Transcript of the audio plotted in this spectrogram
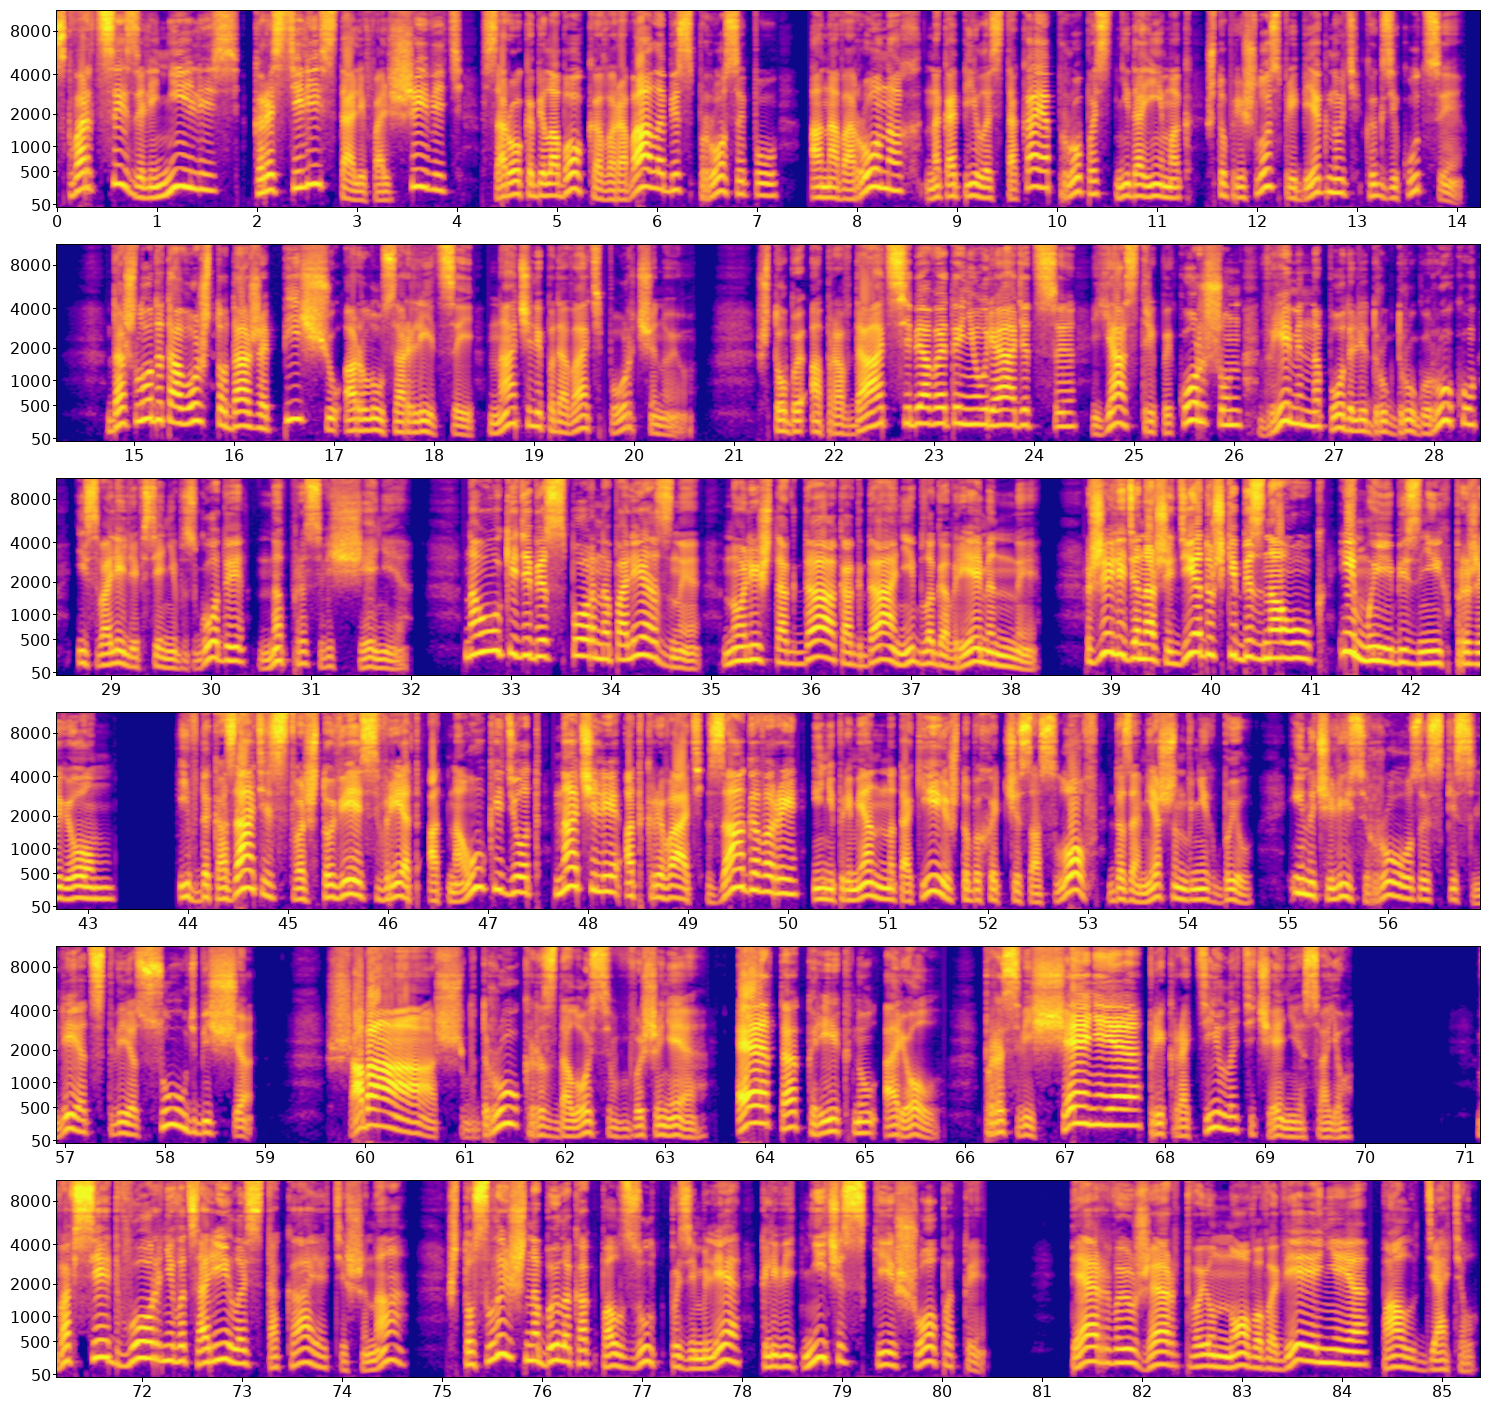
Скворцы заленились, коростели стали фальшивить, сорока белобока воровала без просыпу, а на воронах накопилась такая пропасть недоимок, что пришлось прибегнуть к экзекуции. Дошло до того, что даже пищу орлу с орлицей начали подавать порченую. Чтобы оправдать себя в этой неурядице, ястреб и коршун временно подали друг другу руку и свалили все невзгоды на просвещение. Науки де бесспорно полезны, но лишь тогда, когда они благовременны. Жили где наши дедушки без наук, и мы без них проживем. И в доказательство, что весь вред от наук идет, начали открывать заговоры, и непременно такие, чтобы хоть часослов да замешан в них был. И начались розыски, следствия, судьбища. «Шабаш!» — вдруг раздалось в вышине. Это крикнул орел. Просвещение прекратило течение свое. Во всей дворне воцарилась такая тишина, что слышно было, как ползут по земле клеветнические шепоты. Первую жертвою нового веяния пал дятел.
